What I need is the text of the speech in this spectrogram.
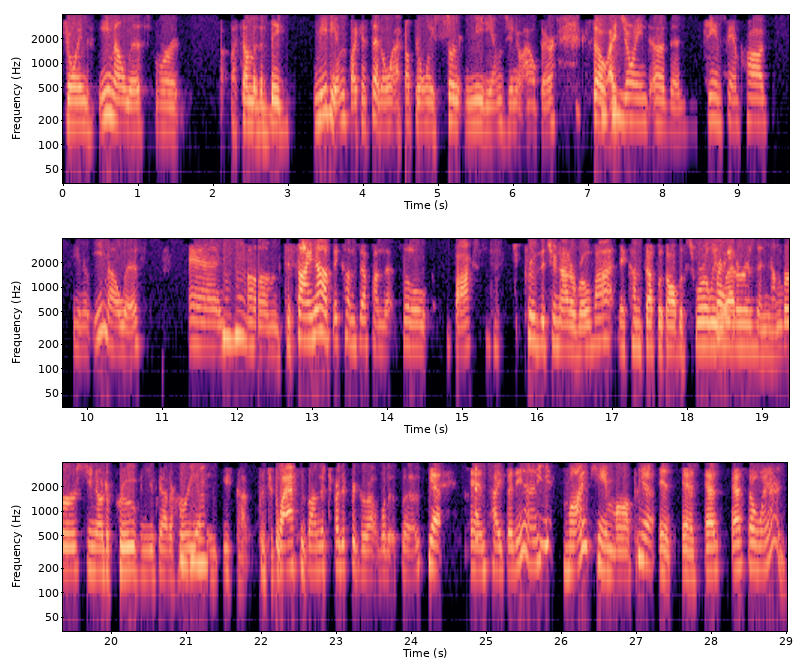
join the email list for some of the big mediums. Like I said, only, I thought there were only certain mediums, you know, out there. So I Mhm. joined uh, the James Van Praagh, you know, email list, and Mhm. um, to sign up, it comes up on that little box to prove that you're not a robot. And it comes up with all the swirly Right. letters and numbers, you know, to prove, and you've got to hurry up Mhm. and you've got to put your glasses on to try to figure out what it says yeah and type it in. Yeah. Mine came up Yeah. in, as S S O N.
